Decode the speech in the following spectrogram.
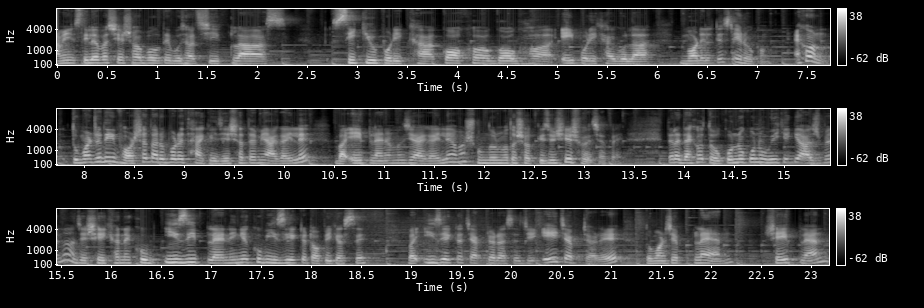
আমি সিলেবাস শেষ হওয়া বলতে বোঝাচ্ছি ক্লাস সিকিউ পরীক্ষা, ক, খ, গ, ঘ, এই পরীক্ষাগুলা মডেল টেস্ট এরকম। এখন, তোমার যদি ভরসা তার উপরে থাকে যে সাথে আমি আগাইলে বা এই প্ল্যান অনুযায়ী আগাইলে আমার সুন্দর মতো সব কিছু শেষ হয়ে যাবে। তাহলে দেখো তো, কোনো কোনো উইকে কি আসবে না যে সেইখানে খুব ইজি প্ল্যানিংয়ে খুব ইজি একটা টপিক আছে বা ইজি একটা চ্যাপ্টার আছে যে এই চ্যাপ্টারে তোমার যে প্ল্যান সেই প্ল্যান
